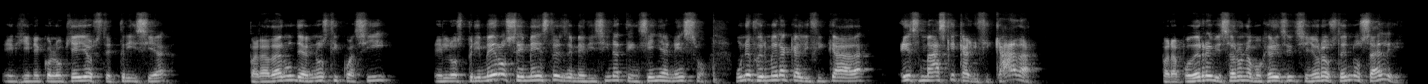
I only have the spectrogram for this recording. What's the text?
en ginecología y obstetricia para dar un diagnóstico así. En los primeros semestres de medicina te enseñan eso. Una enfermera calificada es más que calificada para poder revisar a una mujer y decir, señora, usted no sale.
